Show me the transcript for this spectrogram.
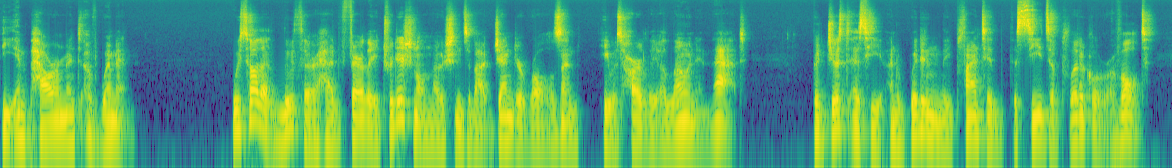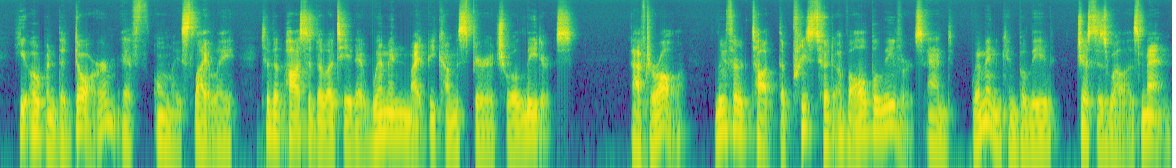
the empowerment of women. We saw that Luther had fairly traditional notions about gender roles, and he was hardly alone in that. But just as he unwittingly planted the seeds of political revolt, he opened the door, if only slightly, to the possibility that women might become spiritual leaders. After all, Luther taught the priesthood of all believers, and women can believe just as well as men.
